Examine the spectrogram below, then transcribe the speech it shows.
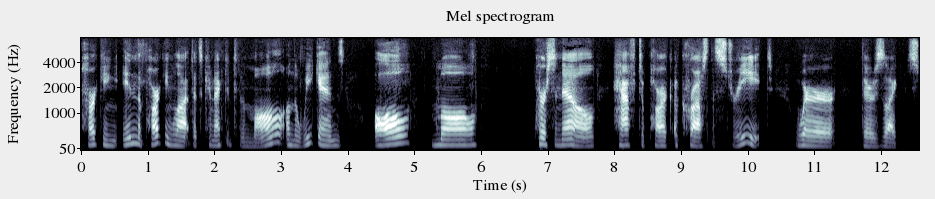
parking in the parking lot that's connected to the mall on the weekends, all mall personnel have to park across the street where there's like s-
